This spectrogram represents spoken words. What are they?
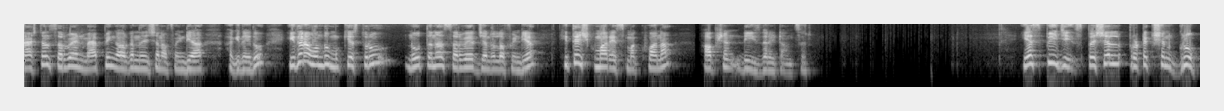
national survey and mapping organisation of India ಆಗಿದೆ ಇದು. ಇದರ ಒಂದು ಮುಖ್ಯಸ್ಥರು ನೂತನ surveyor general of India, Hitesh Kumar S Makwana option D is the right answer. S P G special protection group,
